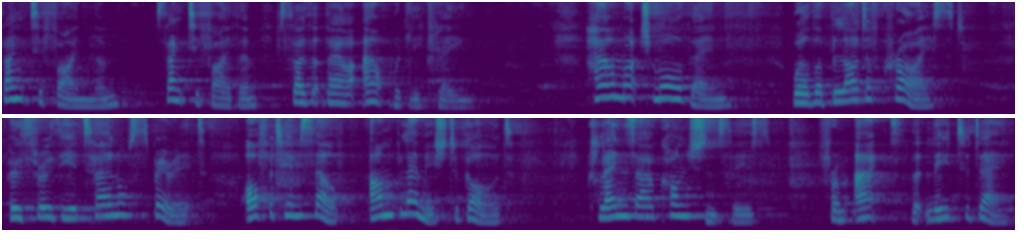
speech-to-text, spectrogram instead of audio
sanctifying them sanctify them so that they are outwardly clean. How much more then will the blood of Christ, who through the eternal Spirit offered himself unblemished to God, cleanse our consciences from acts that lead to death,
